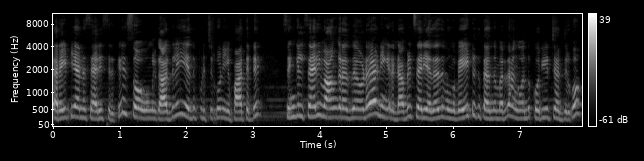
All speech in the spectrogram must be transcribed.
வெரைட்டியான சாரீஸ் இருக்குது ஸோ உங்களுக்கு அதுலேயும் எது பிடிச்சிருக்கோ நீங்கள் பார்த்துட்டு சிங்கிள் சாரீ வாங்குறதோட நீங்கள் டபுள் சாரீ அதாவது உங்கள் வெயிட்டுக்கு தகுந்த மாதிரி தான் அங்கே வந்து கொரியர் சார்ஜ் இருக்கும்.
